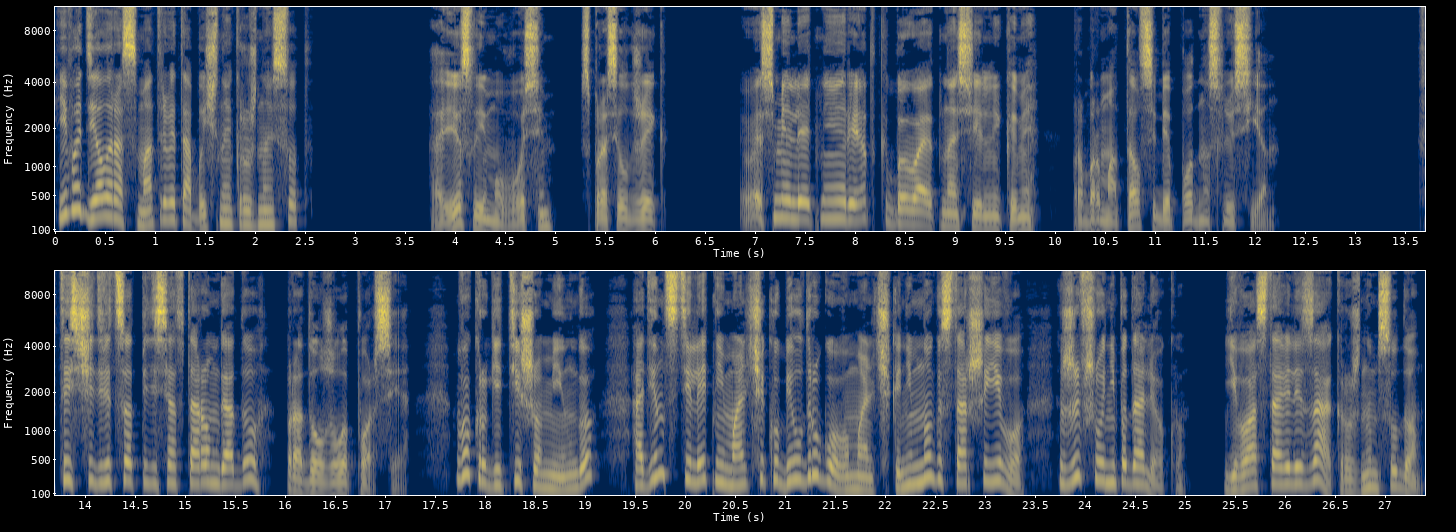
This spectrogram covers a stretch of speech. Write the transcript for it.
его дело рассматривает обычный окружной суд». «А если ему восемь?» — спросил Джейк. «Восьмилетние редко бывают насильниками», — пробормотал себе под нос Люсьен. «В 1952 году», — продолжила Порсия, в округе Тишо-Минго одиннадцатилетний мальчик убил другого мальчика, немного старше его, жившего неподалеку. Его оставили за окружным судом.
